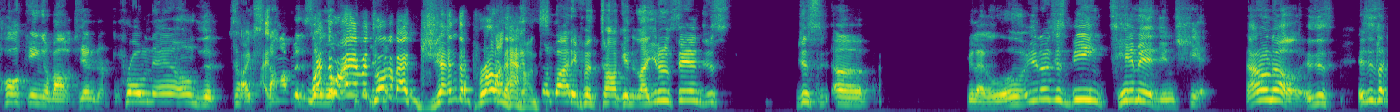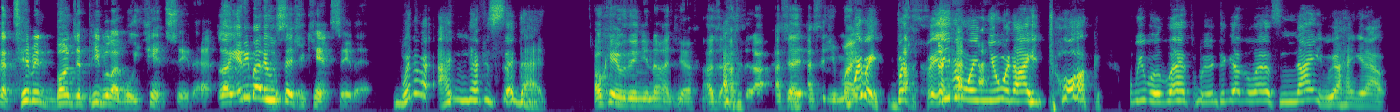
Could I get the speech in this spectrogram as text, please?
talking about gender pronouns, like stopping. When do I ever talk about gender pronouns? somebody for talking like you know what I'm saying? Just just uh be like, oh, you know, just being timid and shit. I don't know. It's just it's just like a timid bunch of people like, well, you can't say that. Like anybody who says you can't say that. When do I? I've never said that. Okay, well then you're not, Jeff. I, I said I, I said I said you might. Wait, wait. But even when you and I talk, we were last we were together last night. We were hanging out.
